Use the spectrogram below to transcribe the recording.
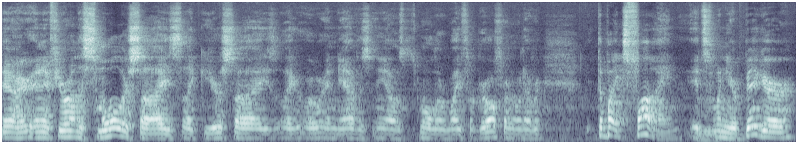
And, and if you're on the smaller size, like your size, like, or and you have a you know a smaller wife or girlfriend or whatever, the bike's fine. It's mm. when you're bigger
